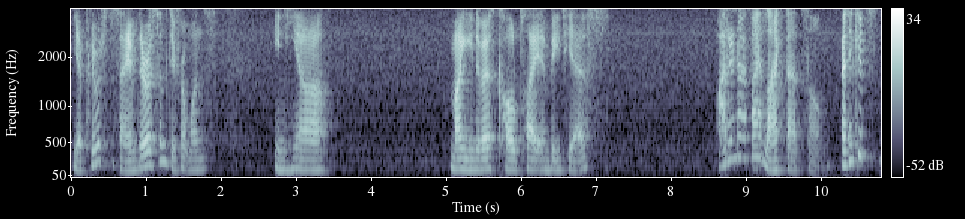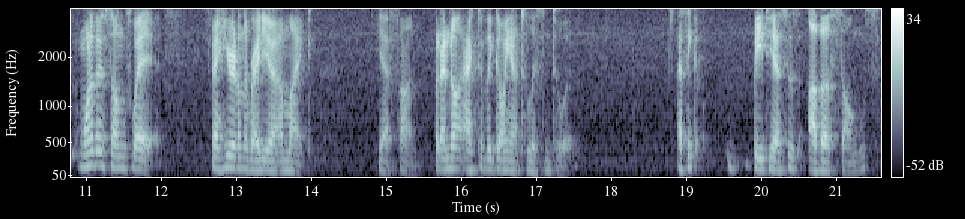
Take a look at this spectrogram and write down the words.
Yeah, pretty much the same. There are some different ones in here. My Universe, Coldplay, and BTS. I don't know if I like that song. I think it's one of those songs where if I hear it on the radio, I'm like, yeah, fun. But I'm not actively going out to listen to it. I think BTS's other songs,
